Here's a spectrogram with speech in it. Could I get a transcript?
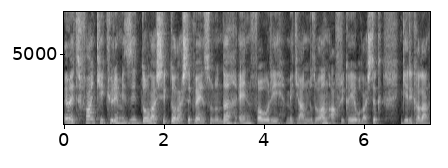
Evet, funky küremizi dolaştık dolaştık ve en sonunda en favori mekanımız olan Afrika'ya ulaştık. Geri kalan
